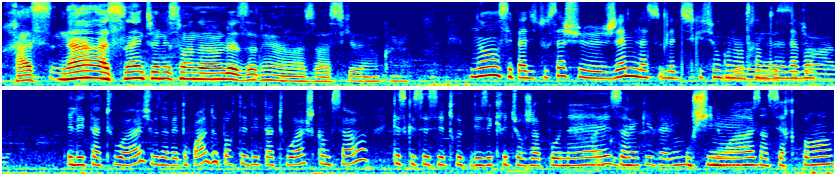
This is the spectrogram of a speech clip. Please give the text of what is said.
خس نه اصلا اینطور نیست من دارم لذت میبرم از بحثی که داریم میکنیم Non, c'est pas du tout ça. Je- J'aime la, la discussion qu'on est en train de- d'avoir. Et les tatouages, vous avez droit de porter des tatouages comme ça? Qu'est-ce que c'est ces trucs Des écritures japonaises ou chinoises, un serpent?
